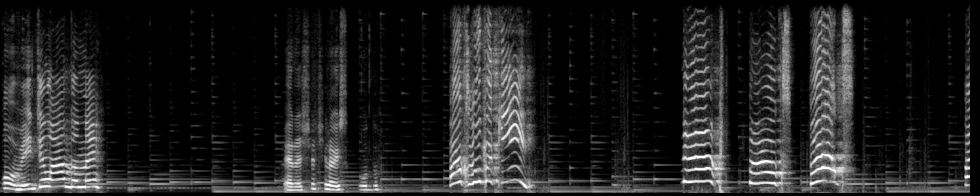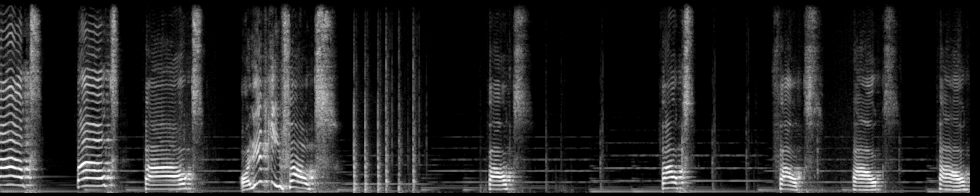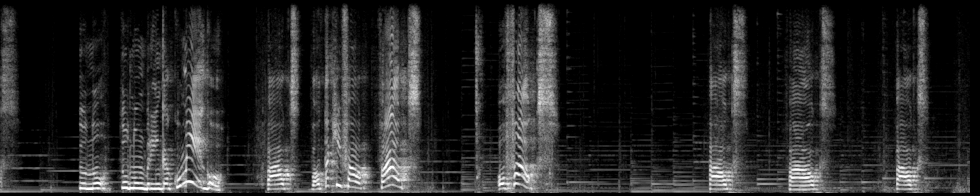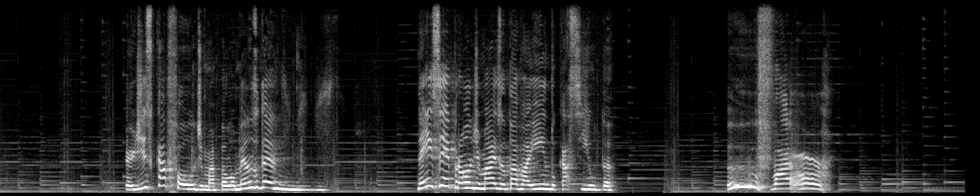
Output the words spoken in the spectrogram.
Pô, veio de lado, né? Pera, deixa eu tirar o escudo. Fox, volta aqui! Não! Fox! Fox! Fox! Fox! Fox! Olha aqui, Fox! Fox! Fox! Fox! Fox! Fox! Tu não, tu não brinca comigo! Fox! Volta aqui, Fox! Fox! Ô, Fox! Fox! Fox! Fox! Perdi Scaffold, mas pelo menos... Nem sei pra onde mais eu tava indo, Cacilda. Fire!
